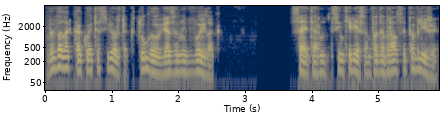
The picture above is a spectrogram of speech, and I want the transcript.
выволок какой-то сверток, туго увязанный в войлок. Сайтерн с интересом подобрался поближе.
